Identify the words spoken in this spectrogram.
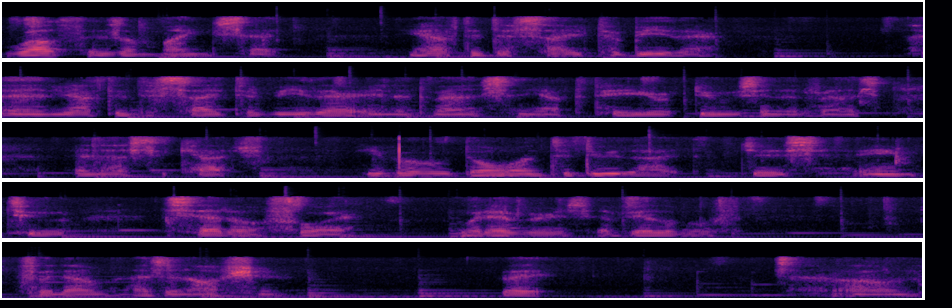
wealth is a mindset. You have to decide to be there. And you have to decide to be there in advance and you have to pay your dues in advance. And that's the catch. People who don't want to do that just aim to settle for whatever is available for them as an option. But um,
